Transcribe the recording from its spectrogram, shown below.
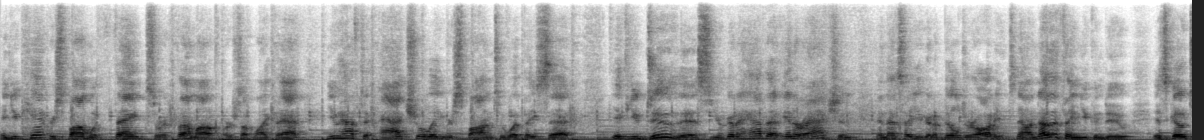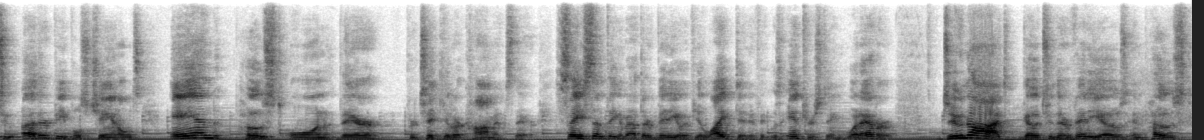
And you can't respond with thanks or a thumb up or something like that. You have to actually respond to what they said. If you do this you're going to have that interaction and that's how you're going to build your audience. Now another thing you can do is go to other people's channels and post on their particular comments there. Say something about their video if you liked it if it was interesting whatever. Do not go to their videos and post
